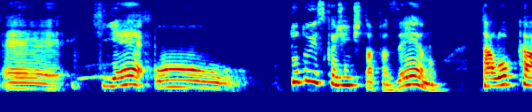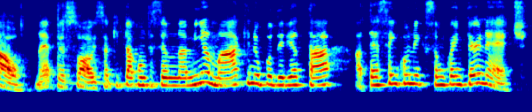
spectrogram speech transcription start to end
é, que é o. Tudo isso que a gente está fazendo está local, né, pessoal? Isso aqui está acontecendo na minha máquina, eu poderia estar tá até sem conexão com a internet.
